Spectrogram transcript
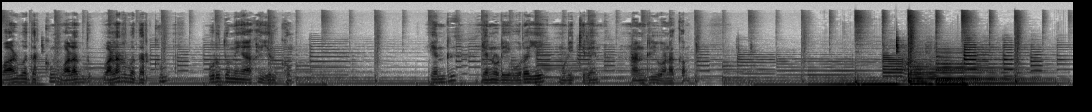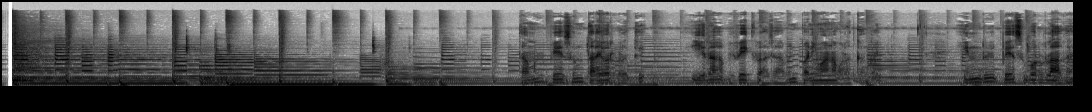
வாழ்வதற்கும் வளர்ந்து வளர்வதற்கும் உறுதுணையாக இருக்கும் என்று என்னுடைய உரையை முடிக்கிறேன். நன்றி வணக்கம். தமிழ் பேசும் தலைவர்களுக்கு இரா விவேக் ராஜாவின் பணிவான வணக்கங்கள். இன்று பேசுபொருளாக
